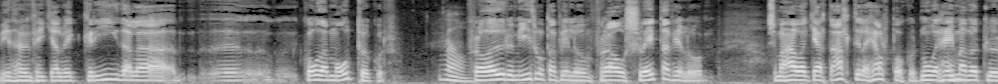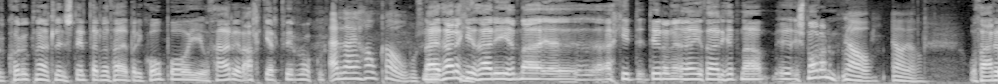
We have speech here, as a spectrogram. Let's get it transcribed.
við höfum fengið alveg gríðalega uh, góða móttökur já, frá öðrum íþrótafélögum, frá sveitafélögum sem að hafa gert allt til að hjálpa okkur. Nú er heimavöllur korruknæðlinn stildarinn það er bara í Kópói og þar er allt gert fyrir okkur. Er það í HK? Nei, það er ekki, það er í hérna, eh, ekki nei, það er hérna eh, í smáranum. Já, já, já, og þar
